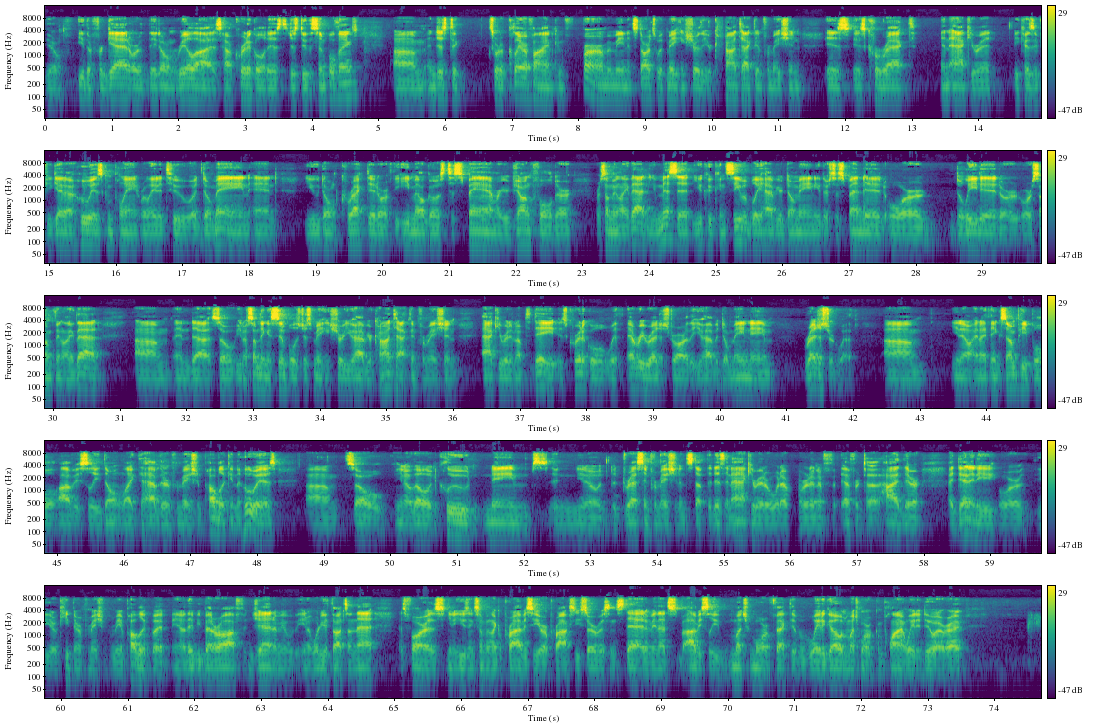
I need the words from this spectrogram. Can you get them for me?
you know, either forget or they don't realize how critical it is to just do the simple things. Um, and just to sort of clarify and confirm, I mean, it starts with making sure that your contact information is is correct and accurate. Because if you get a WHOIS complaint related to a domain and you don't correct it, or if the email goes to spam or your junk folder or something like that, and you miss it, you could conceivably have your domain either suspended or deleted or, or something like that. Um, and uh, so, you know, something as simple as just making sure you have your contact information accurate and up to date is critical with every registrar that you have a domain name registered with. Um, you know, and I think some people obviously don't like to have their information public in the WHOIS um, so you know they'll include names and you know address information and stuff that isn't accurate or whatever in an effort to hide their identity or you know keep their information from being public. But you know they'd be better off. And Jen, I mean, you know, what are your thoughts on that? As far as you know, using something like a privacy or a proxy service instead. I mean, that's obviously much more effective way to go and much more compliant way to do it, right?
